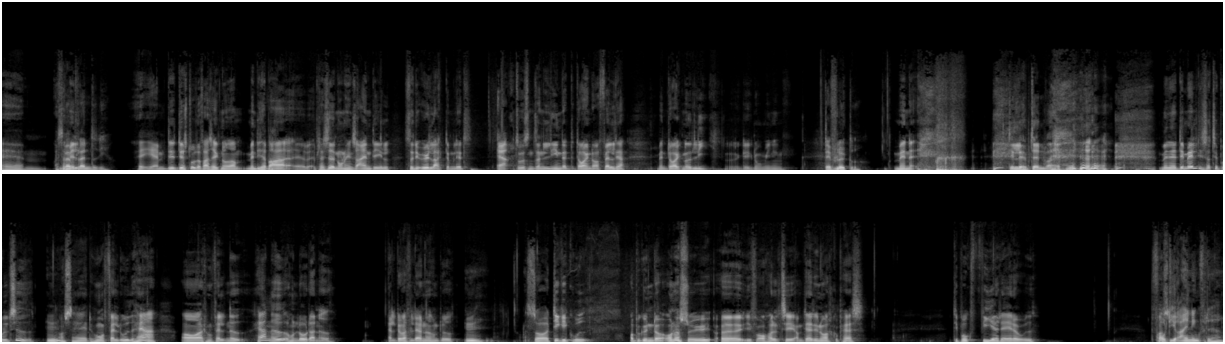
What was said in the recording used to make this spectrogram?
Øhm, og så Hvad meldte- plantede de? Øh, Jamen, det, det stod der faktisk ikke noget om, men de havde bare øh, placeret nogle af hendes egen dele, så de ødelagt dem lidt. Ja. Så det var sådan, sådan lige, at der var en, der var faldet her, men der var ikke noget lig. Det gav ikke nogen mening. Det er flygtet. Men, øh, Det løb den vej. men øh, det meldte de så til politiet, mm. og sagde, at hun var faldet ud her, og at hun faldt ned hernede, og hun lå dernede. Eller det var i hvert fald dernede, hun døde. mm. Så de gik ud og begyndte at undersøge øh, i forhold til, om det her det nu også kunne passe. De brugte fire dage derude. Får de regning for det her?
